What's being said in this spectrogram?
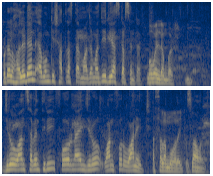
হোটেল হলিডেন এবং কি সাত রাস্তার মাঝামাঝি Riaz car centre. Mobile number. Zero one seven three four nine zero one four one eight. আসসালামু আলাইকুম। আসসালামু আলাইকুম।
